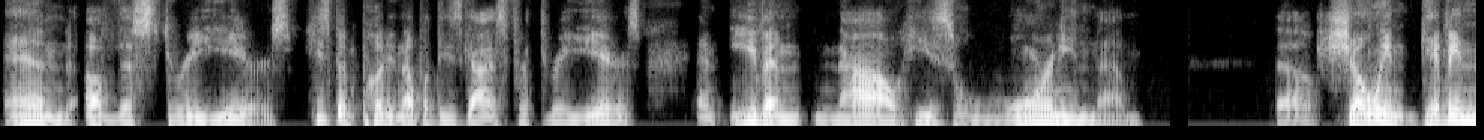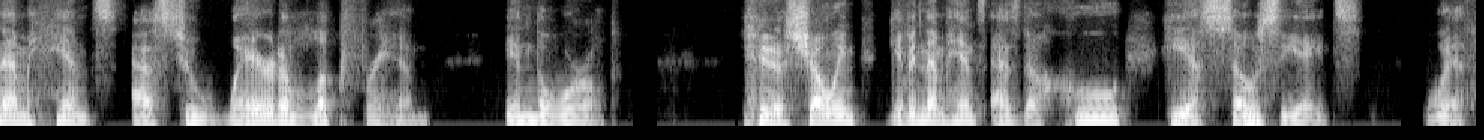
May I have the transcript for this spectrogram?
end of this three years. He's been putting up with these guys for three years. And even now, he's warning them, yeah. showing, giving them hints as to where to look for him in the world. You know, showing, giving them hints as to who he associates with,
